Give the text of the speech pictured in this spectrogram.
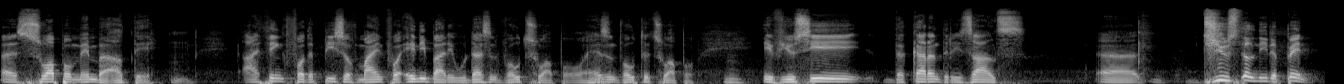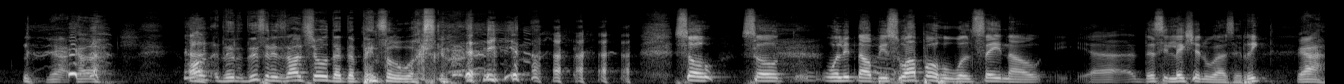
a SWAPO member out there, I think for the peace of mind for anybody who doesn't vote SWAPO or hasn't voted SWAPO, if you see the current results, uh, do you still need a pen? Yeah. uh, all the, this results show that the pencil works. So, so will it now be SWAPO who will say now uh, this election was rigged? Yeah.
